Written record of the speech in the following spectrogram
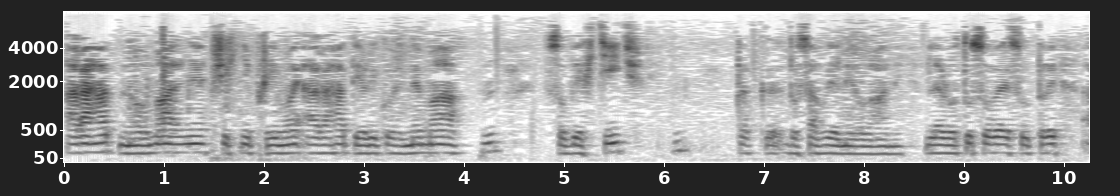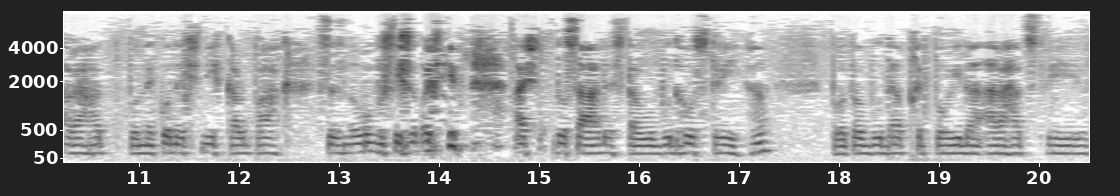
Arahat normálně všichni přijímají arahat, jelikož nemá hm, v sobě chtíč, hm, tak dosahuje nirvány. Dle lotusové sutry arahat po nekonečných kalpách se znovu musí zrodit, až dosáhne stavu budhoství. Hm? Proto Buddha předpovídá arahatství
